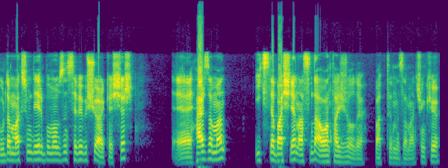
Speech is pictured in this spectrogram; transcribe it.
burada maksimum değeri bulmamızın sebebi şu arkadaşlar. Ee, her zaman x ile başlayan aslında avantajlı oluyor baktığımız zaman. Çünkü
